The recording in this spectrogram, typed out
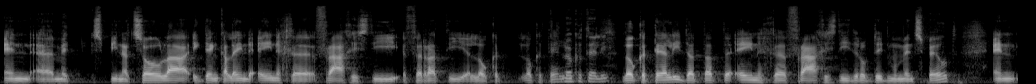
En eh, met Spinazzola, ik denk alleen de enige vraag is die Ferrati Loca- Locatelli. Locatelli. Locatelli, dat dat de enige vraag is die er op dit moment speelt. En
